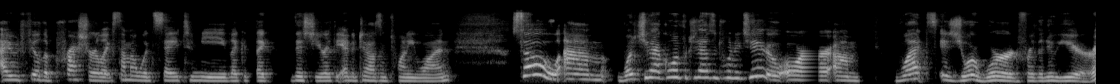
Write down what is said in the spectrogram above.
I would feel the pressure, like someone would say to me, like, like this year at the end of 2021, so um, what you got going for 2022 or um, what is your word for the new year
